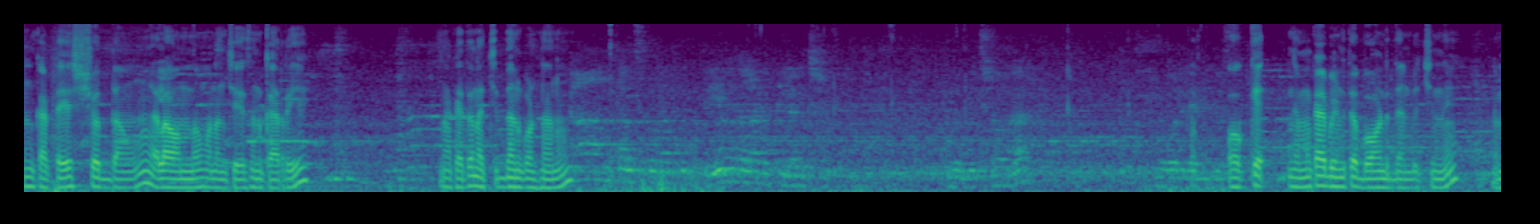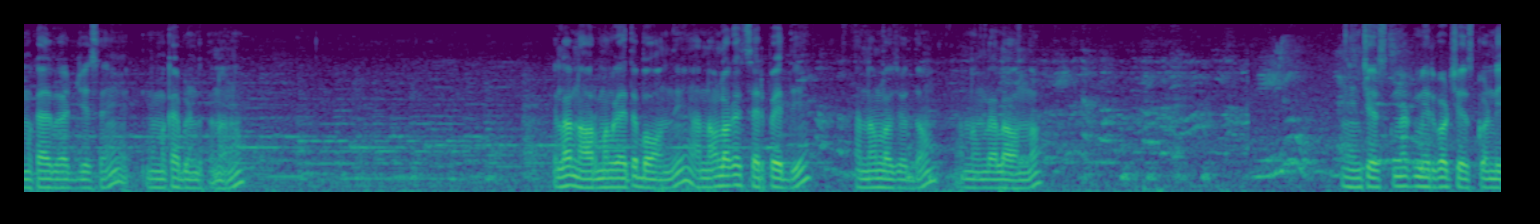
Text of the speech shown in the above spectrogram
ఇంకా టేస్ట్ చూద్దాము ఎలా ఉందో మనం చేసిన కర్రీ. నాకైతే నచ్చిద్ది అనుకుంటున్నాను. ఓకే నిమ్మకాయ పిండితే బాగుంటుంది అనిపించింది. నిమ్మకాయలు కట్ చేసి నిమ్మకాయ పిండుతున్నాను. ఇలా నార్మల్గా అయితే బాగుంది. అన్నంలోకి అయితే సరిపోయిద్ది. అన్నంలో చూద్దాం. అన్నంలో ఎలా ఉందో. నేను చేసుకున్నట్టు మీరు కూడా చేసుకోండి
